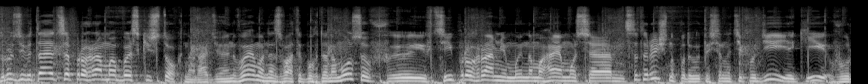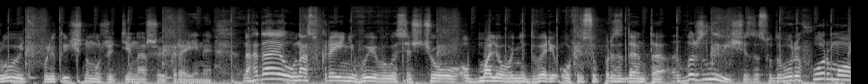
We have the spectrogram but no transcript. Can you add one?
Друзі, вітаю! Це програма Без кісток на радіо НВ. Мене звати Богдан Амосов. І в цій програмі ми намагаємося сатирично подивитися на ті події, які вирують в політичному житті нашої країни. Нагадаю, у нас в країні виявилося, що обмальовані двері офісу президента важливіші за судову реформу.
